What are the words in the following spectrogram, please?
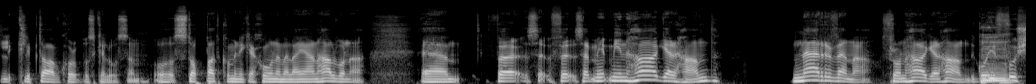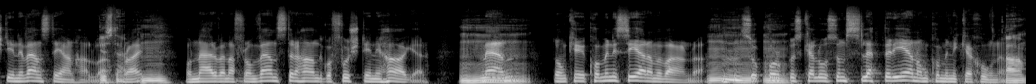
kli- klippt av corpus callosum och stoppat kommunikationen mellan hjärnhalvorna. Eh, för, för, för, min, min höger hand, nerverna från höger hand går ju Mm. först in i vänster hjärnhalva. Right? Mm. Och nerverna från vänster hand går först in i höger. Mm. Men de kan ju kommunicera med varandra. Mm, Så mm, corpus callosum släpper igenom kommunikationen. Ja.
